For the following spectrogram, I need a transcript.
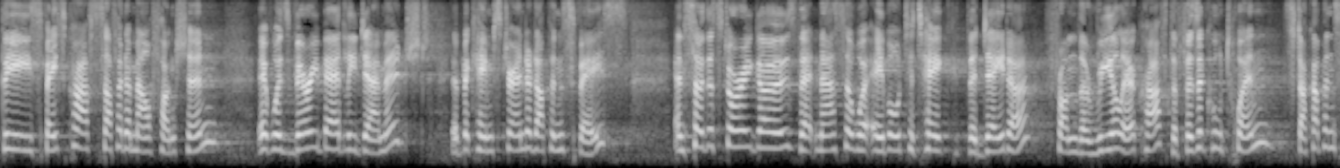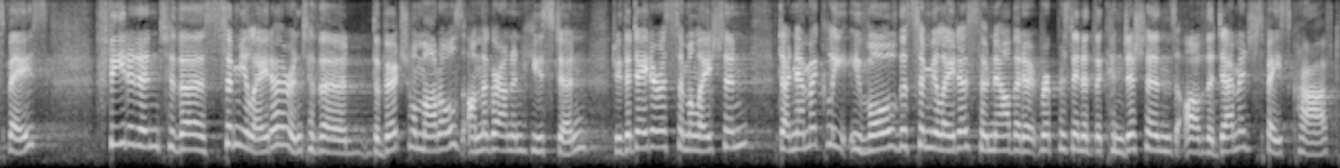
the spacecraft suffered a malfunction. It was very badly damaged. It became stranded up in space. And so the story goes that NASA were able to take the data from the real aircraft, the physical twin stuck up in space, feed it into the simulator, into the, the virtual models on the ground in Houston, do the data assimilation, dynamically evolve the simulator so now that it represented the conditions of the damaged spacecraft,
